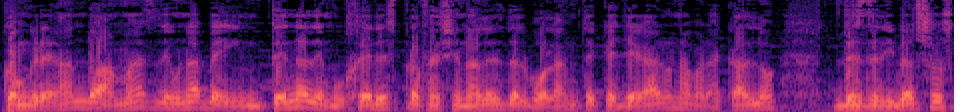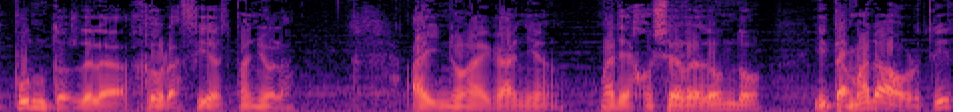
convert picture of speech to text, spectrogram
congregando a más de una veintena de mujeres profesionales del volante que llegaron a Baracaldo desde diversos puntos de la geografía española. Ainhoa Egaña, María José Redondo y Tamara Ortiz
